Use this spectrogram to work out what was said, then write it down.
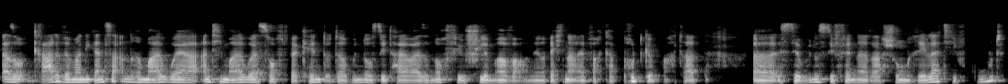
also gerade wenn man die ganze andere Malware, Anti-Malware-Software kennt unter Windows, die teilweise noch viel schlimmer war und den Rechner einfach kaputt gemacht hat, äh, ist der Windows Defender da schon relativ gut.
